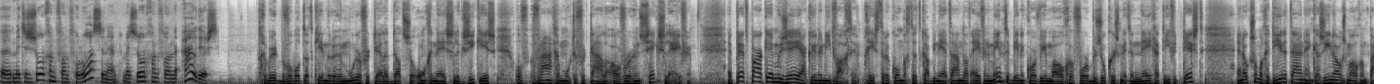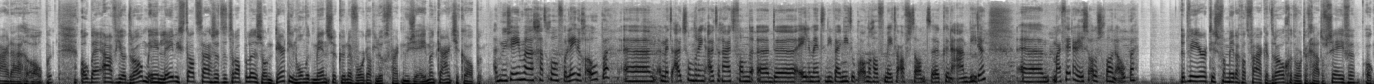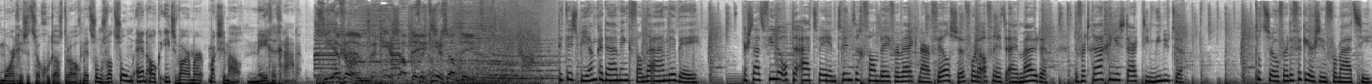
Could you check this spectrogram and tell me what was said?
uh, met de zorgen van volwassenen, met zorgen van de ouders. Het gebeurt bijvoorbeeld dat kinderen hun moeder vertellen dat ze ongeneeslijk ziek is... of vragen moeten vertalen over hun seksleven. En pretparken en musea kunnen niet wachten. Gisteren kondigde het kabinet aan dat evenementen binnenkort weer mogen... voor bezoekers met een negatieve test. En ook sommige dierentuinen en casino's mogen een paar dagen open. Ook bij Aviodroom in Lelystad staan ze te trappelen. Zo'n 1300 mensen kunnen voor dat luchtvaartmuseum een kaartje kopen. Het museum gaat gewoon volledig open. Uh, met uitzondering uiteraard van uh, de elementen die wij niet op anderhalf meter afstand uh, kunnen aanbieden. Uh, maar verder is alles gewoon open. Het weer, het is vanmiddag wat vaker droog. Het wordt een graad of 7. Ook morgen is het zo goed als droog. Met soms wat zon en ook iets warmer. Maximaal 9 graden. ZFM, verkeersupdate. verkeersupdate. Dit is Bianca Damink van de ANWB. Er staat file op de A22 van Beverwijk naar Velsen voor de afrit IJmuiden. De vertraging is daar 10 minuten. Tot zover de verkeersinformatie.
